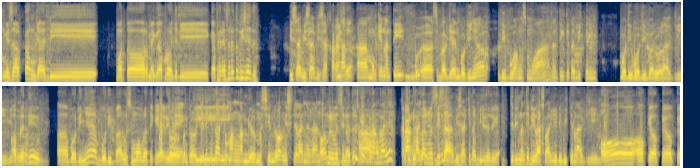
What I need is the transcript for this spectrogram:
misalkan jadi motor Mega Pro jadi cafe racer itu bisa itu. Bisa bisa bisa karena Bisa. kan eh, mungkin nanti eh, sebagian bodinya dibuang semua, nanti kita bikin body-body baru lagi gitu. Oh berarti eh, bodinya body baru semua berarti kayak betul dari tangki. betul. Jadi kita cuma ngambil mesin doang istilahnya kan. Oh ambil mesin. Nah, terus kayak Ah, kerangkanya, Kerangkanya mesin bisa bisa kita bi- bisa juga. jadi nanti dilas lagi dibikin lagi. Oh, oke oke oke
